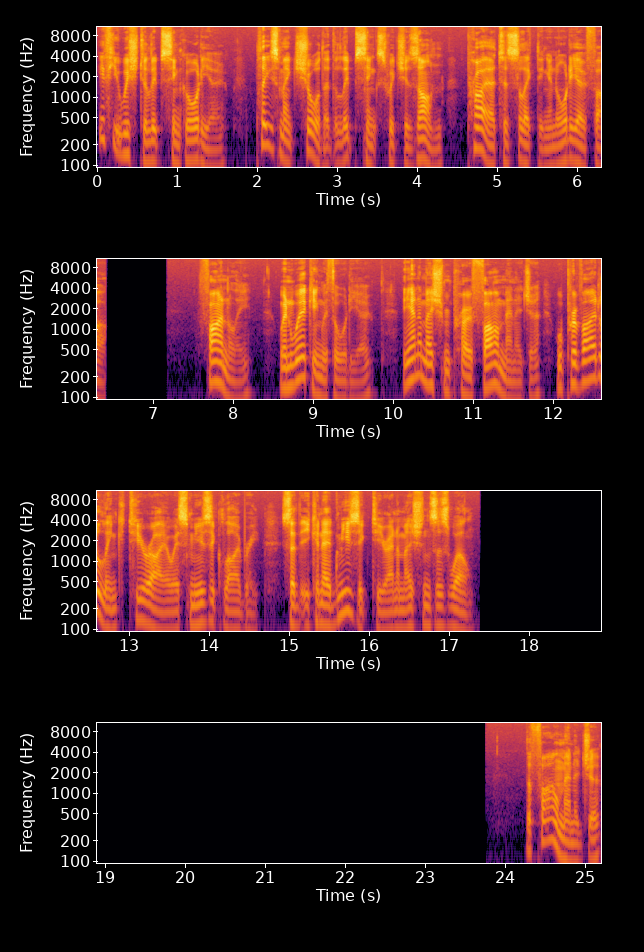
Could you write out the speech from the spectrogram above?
if you wish to lip sync audio, please make sure that the lip sync switch is on prior to selecting an audio file. Finally, when working with audio, the Animation Pro File Manager will provide a link to your iOS music library so that you can add music to your animations as well. The File Manager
